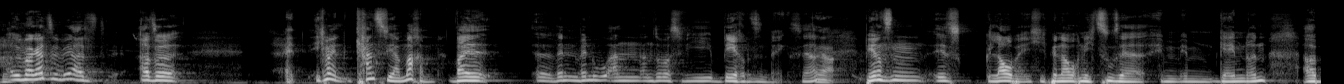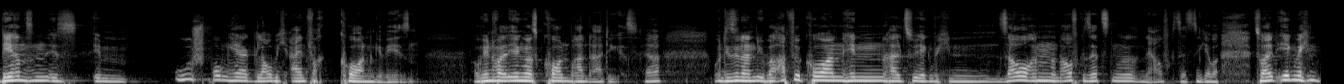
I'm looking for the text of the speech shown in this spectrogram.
Also mal ganz im Ernst. Also, äh, ich meine, kannst du ja machen, weil äh, wenn, wenn du an, an sowas wie Behrensen denkst, ja. Ja. Behrensen ist, glaube ich, ich bin auch nicht zu sehr im, im Game drin, aber Behrensen ist im Ursprung her, glaube ich, einfach Korn gewesen. Auf jeden Fall irgendwas Kornbrandartiges, ja. Und die sind dann über Apfelkorn hin halt zu irgendwelchen sauren und aufgesetzten, ne, aufgesetzt nicht, aber zu halt irgendwelchen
